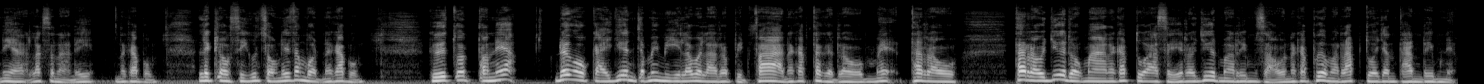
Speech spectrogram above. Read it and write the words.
เนี่ยลักษณะนี้นะครับผมเหล็กกลอง4คูณ2นี้ทั้งหมดนะครับผม คือตัวตอนเนี้ย เรื่องอกไก่ยื่นจะไม่มีแล้วเวลาเราปิดฝ้านะครับ ถ้าเกิดเราไม่ถ้าเราถ้าเรายืดออกมานะครับ ตัวอาเสเรายืดมาริมเสานะครับ เพื่อมารับตัวยันทันริมเนี่ย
